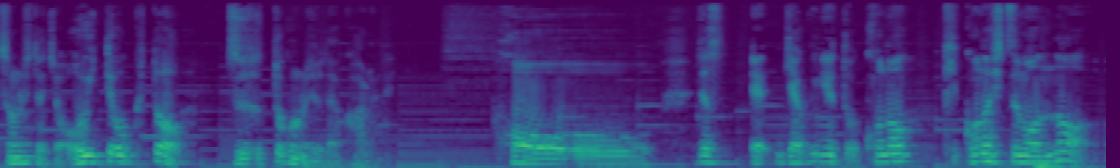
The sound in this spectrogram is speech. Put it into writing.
その人たちを置いておくと、ずっとこの状態は変わらない。ほう。じゃあ、え、逆に言うと、この、この質問の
